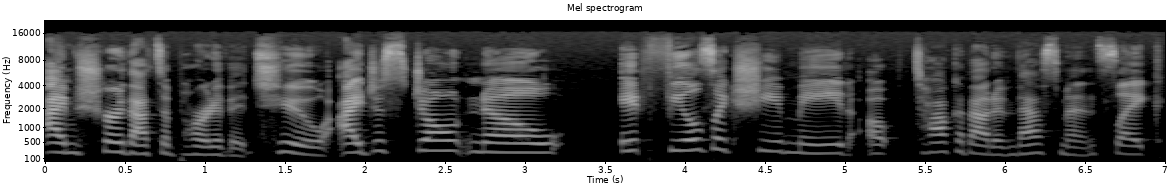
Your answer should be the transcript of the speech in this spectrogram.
I'm sure that's a part of it too. I just don't know. It feels like she made a talk about investments. Like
